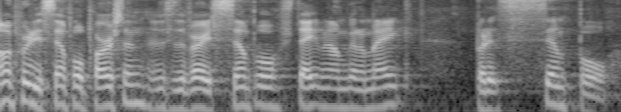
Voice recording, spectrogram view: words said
I'm a pretty simple person, and this is a very simple statement I'm going to make, but it's simple.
